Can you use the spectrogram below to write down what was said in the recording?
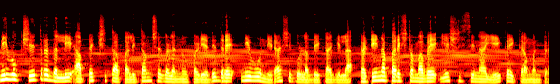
ನೀವು ಕ್ಷೇತ್ರದಲ್ಲಿ ಅಪೇಕ್ಷಿತ ಫಲಿತಾಂಶಗಳನ್ನು ಪಡೆಯದಿದ್ದರೆ ನೀವು ನಿರಾಶೆಗೊಳ್ಳಬೇಕಾಗಿಲ್ಲ. ಕಠಿಣ ಪರಿಶ್ರಮವೇ ಯಶಸ್ಸಿನ ಏಕೈಕ ಮಂತ್ರ.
